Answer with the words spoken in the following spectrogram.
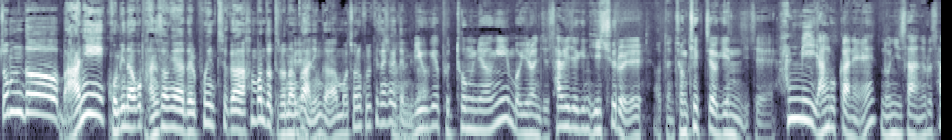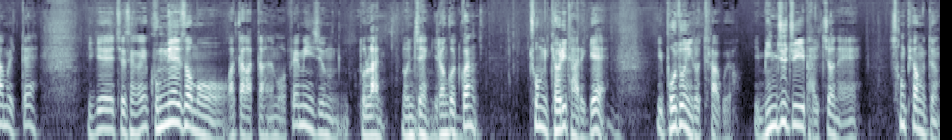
좀 더 많이 고민하고 반성해야 될 포인트가 한 번 더 드러난 그래요. 거 아닌가 뭐 저는 그렇게 생각이 자, 됩니다. 미국의 부통령이 뭐 이런 이제 사회적인 이슈를 어떤 정책적인 이제 한미 양국 간의 논의 사안으로 삼을 때 이게 제 생각에 국내에서 뭐 왔다 갔다 하는 뭐 페미니즘 논란, 논쟁 이런 것과는 좀 결이 다르게 이 보도는 이렇더라고요. 이 민주주의 발전에 성평등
